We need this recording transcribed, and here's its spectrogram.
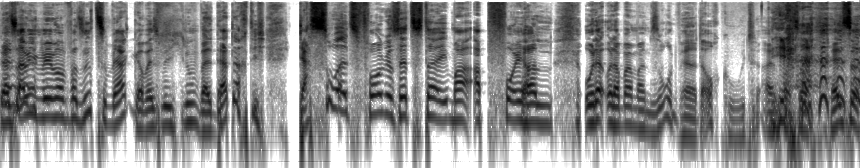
das habe ich mir immer versucht zu merken, aber es bin ich gelungen, weil da dachte ich, das so als Vorgesetzter immer abfeuern oder, oder bei meinem Sohn wäre das auch gut. Einfach Ja. so, das ist so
